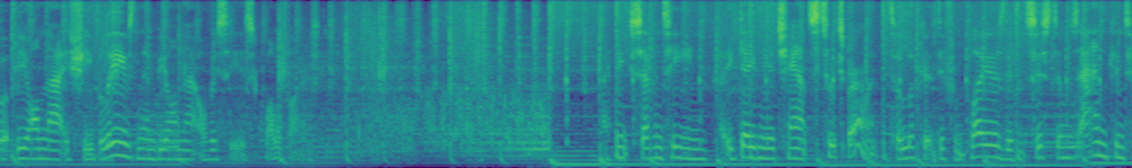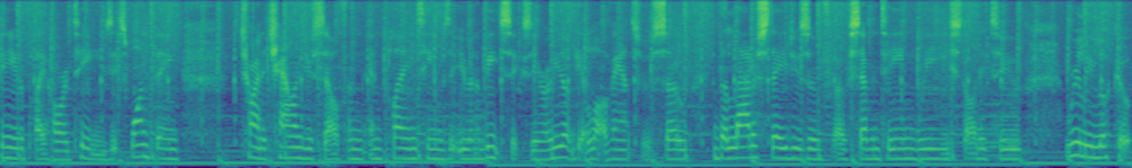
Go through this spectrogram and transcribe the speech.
but beyond that is SheBelieves, and then beyond that obviously is qualifiers. I think 17, it gave me a chance to experiment, to look at different players, different systems, and continue to play hard teams. It's one thing trying to challenge yourself and, and playing teams that you're going to beat 6-0, you don't get a lot of answers. So the latter stages of, of 17, we started to really look at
